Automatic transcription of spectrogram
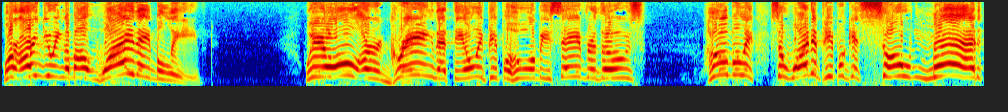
We're arguing about why they believed. We all are agreeing that the only people who will be saved are those who believe. So why do people get so mad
